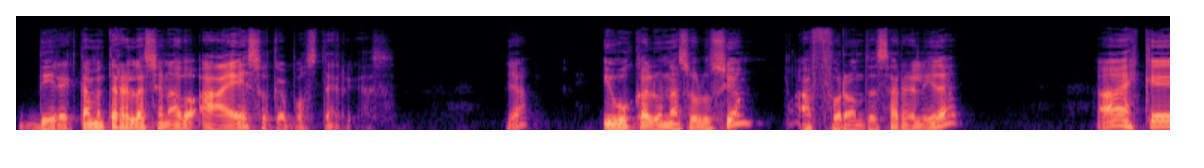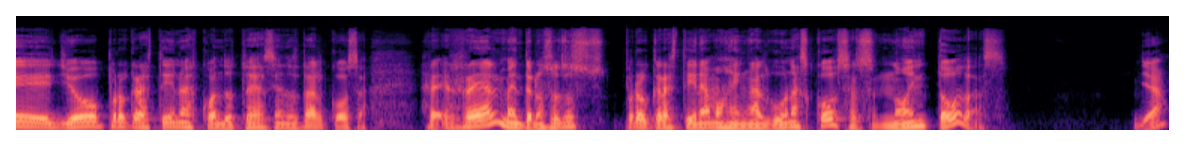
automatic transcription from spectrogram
Directamente relacionado a eso que postergas. ¿Ya? Y búscale una solución. Afronta esa realidad. Ah, es que yo procrastino es cuando estoy haciendo tal cosa. Re- realmente nosotros procrastinamos en algunas cosas, no en todas. ¿Ya?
